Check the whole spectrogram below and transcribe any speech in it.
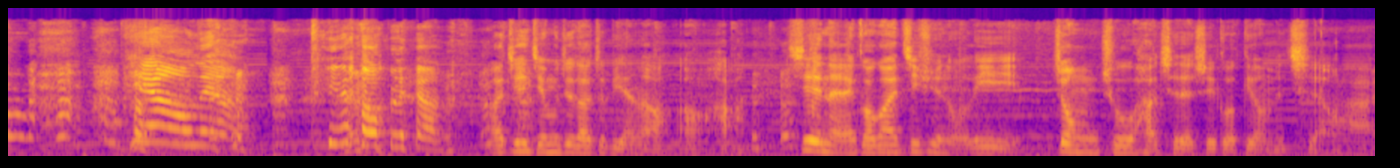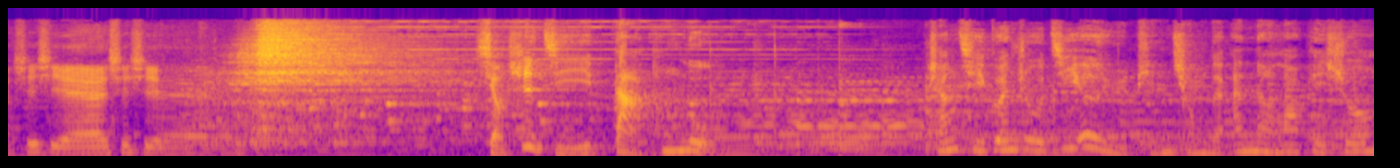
漂亮。漂亮好！今天节目就到这边了哦。好，谢谢奶奶乖乖继续努力种出好吃的水果给我们吃哦。啊，谢谢谢谢。小市集大通路，长期关注饥饿与贫穷的安娜拉佩说：“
